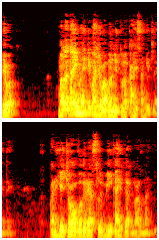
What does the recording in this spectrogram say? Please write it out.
हे बघ मला नाही माहिती माझ्या बाबांनी तुला काय सांगितलंय ते. पण हे जॉब वगैरे असलं मी काही करणार नाही.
